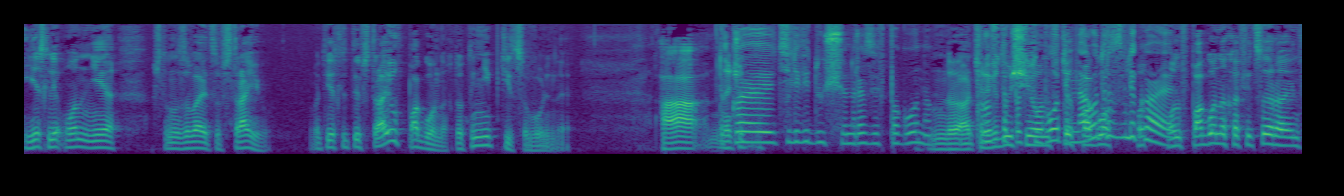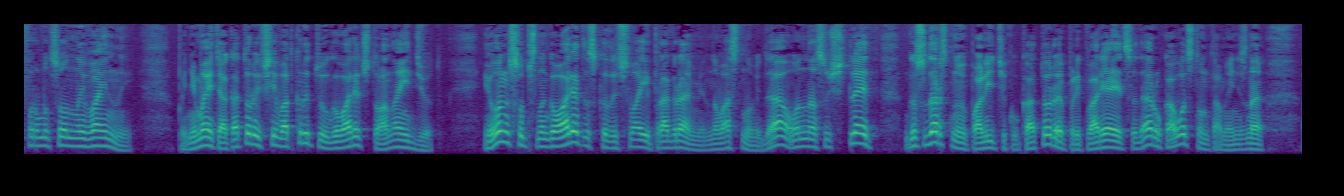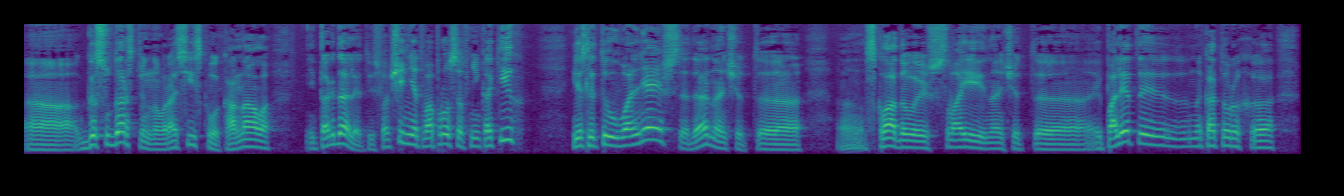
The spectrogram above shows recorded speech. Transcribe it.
если он не, что называется, в строю. Вот если ты в строю в погонах, то ты не птица вольная. А, значит, Такая телеведущий, он разве в погонах? Да, он телеведущий, он в народ погон, развлекает. Он, он в погонах офицера информационной войны, понимаете, о которой все в открытую говорят, что она идет. И он, собственно говоря, так сказать, в своей программе новостной, да, он осуществляет государственную политику, которая притворяется, да, руководством, там, я не знаю, а, государственного российского канала и так далее. То есть вообще нет вопросов никаких, если ты увольняешься, да, значит, э, э, складываешь свои, значит, э, эполеты, на которых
